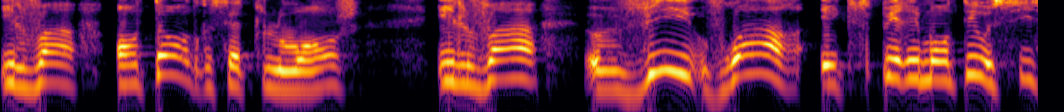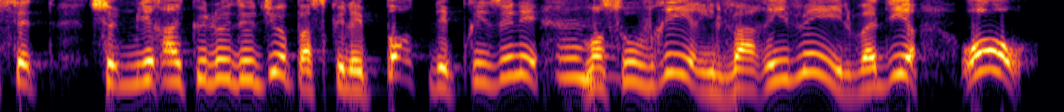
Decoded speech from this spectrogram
il va entendre cette louange il va vivre, voir, expérimenter aussi cette, ce miraculeux de Dieu, parce que les portes des prisonniers vont mhm. s'ouvrir, il va arriver, il va dire, oh,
